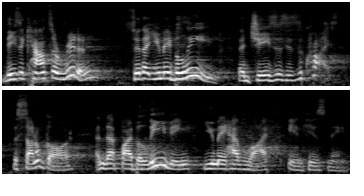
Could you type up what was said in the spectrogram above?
These accounts are written so that you may believe that Jesus is the Christ, the Son of God, and that by believing you may have life in his name.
